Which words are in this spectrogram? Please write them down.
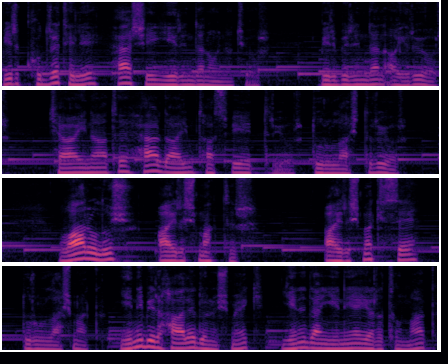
Bir kudret eli her şeyi yerinden oynatıyor. Birbirinden ayırıyor. Kainatı her daim tasfiye ettiriyor, durulaştırıyor. Varoluş ayrışmaktır. Ayrışmak ise dururlaşmak. Yeni bir hale dönüşmek, yeniden yeniye yaratılmak,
